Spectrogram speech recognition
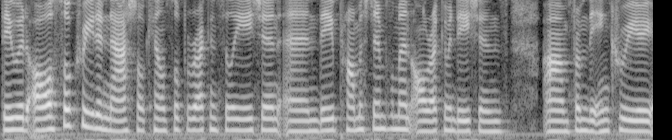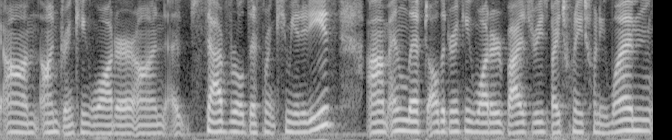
They would also create a National Council for Reconciliation, and they promised to implement all recommendations um, from the inquiry on, on drinking water on uh, several different communities um, and lift all the drinking water advisories by 2021.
